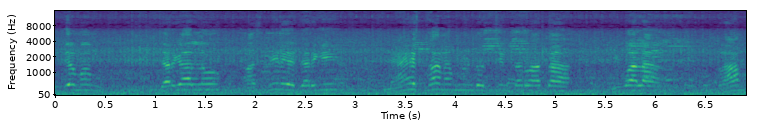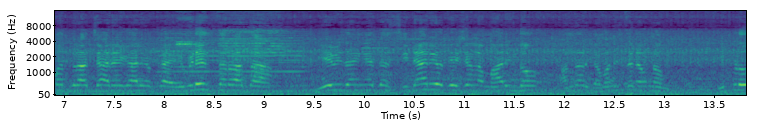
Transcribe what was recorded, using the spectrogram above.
ఉద్యమం జరగాలనో ఆ స్పీడ్గా జరిగి న్యాయస్థానం నుండి వచ్చిన తర్వాత ఇవాళ రామభద్రాచార్య గారి యొక్క ఎవిడెన్స్ తర్వాత ఏ విధంగా అయితే సినారియో దేశంలో మారిందో అందరు గమనిస్తూనే ఉన్నాం. ఇప్పుడు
